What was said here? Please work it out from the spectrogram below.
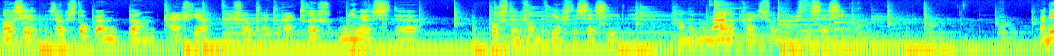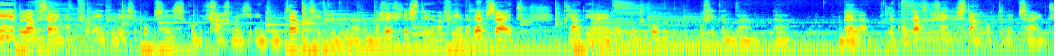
Als je zou stoppen, dan krijg je je geld uiteraard terug, minus de kosten van de eerste sessie, van de normale prijs van de eerste sessie. Wanneer je belangstelling hebt voor een van deze opties, kom ik graag met je in contact. Je kunt me een berichtje sturen via de website claudiaheidel.com of je kunt me uh, bellen. De contactgegevens staan op de website.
